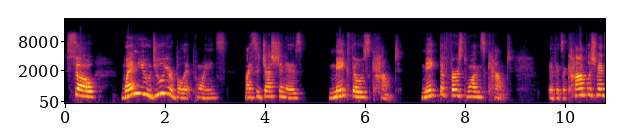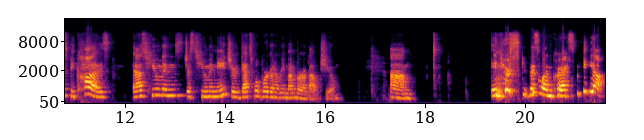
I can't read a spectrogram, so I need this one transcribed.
So when you do your bullet points, my suggestion is make those count. Make the first ones count. If it's accomplishments, because as humans, just human nature, that's what we're going to remember about you. Um, in your this one cracks me up.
